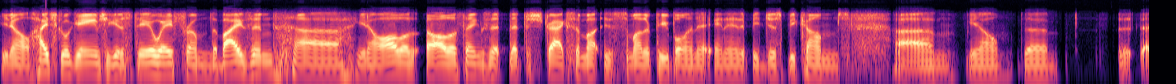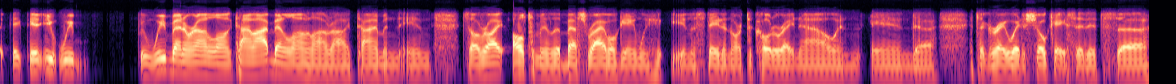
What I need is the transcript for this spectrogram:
you know high school games. You get to stay away from the Bison. Uh, you know all the all the things that that distract some some other people, and it and it just becomes um, you know the it, it, we we've been around a long time. I've been around a long, long time, and and so right ultimately the best rival game we in the state of North Dakota right now, and and uh, it's a great way to showcase it. It's uh,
